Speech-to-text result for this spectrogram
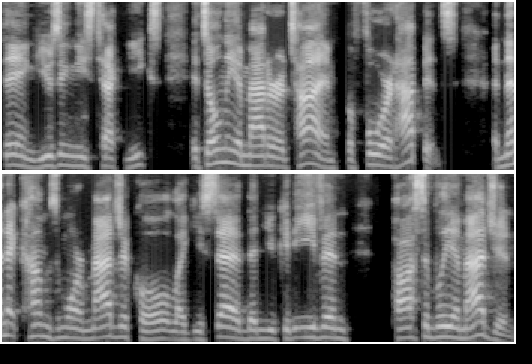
thing using these techniques, it's only a matter of time before it happens, and then it comes more magical, like you said, than you could even possibly imagine.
